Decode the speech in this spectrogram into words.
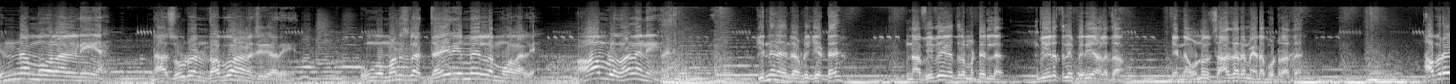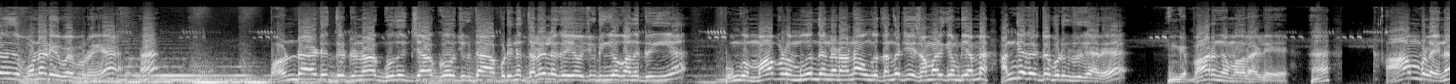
என்ன முதலாளி நீங்க? நான் சொல்றேன் தப்பா நினைச்சுக்காதீங்க. உங்க மனசுல தைரியமே இல்ல முதலாளி ஆம்பளை தானே நீங்க என்ன நான் அப்படி கேட்ட? நான் விவேகத்துல மட்டும் இல்ல வீரத்திலயும் பெரிய ஆளு தான். என்ன ஒன்றும் சாதாரண இடம் போட்டுறாத. அப்புறம் எதுக்கு பொண்டாட்டிக்கு பயப்படுறீங்க ஆ? பொண்டாட்டி திட்டுனா குதிச்சா கோச்சுக்கிட்டா அப்படின்னு தலையில கைய வச்சுக்கிட்டு இங்க உட்காந்துட்டு இருக்கீங்க? உங்க மாப்பிள்ளை முகுந்த என்னடான்னா உங்க தங்கச்சியை சமாளிக்க முடியாம அங்கே கஷ்டப்பட்டுக்கிட்டு இருக்காரு. இங்க பாருங்க முதலாளி? ஆம்பளைனா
